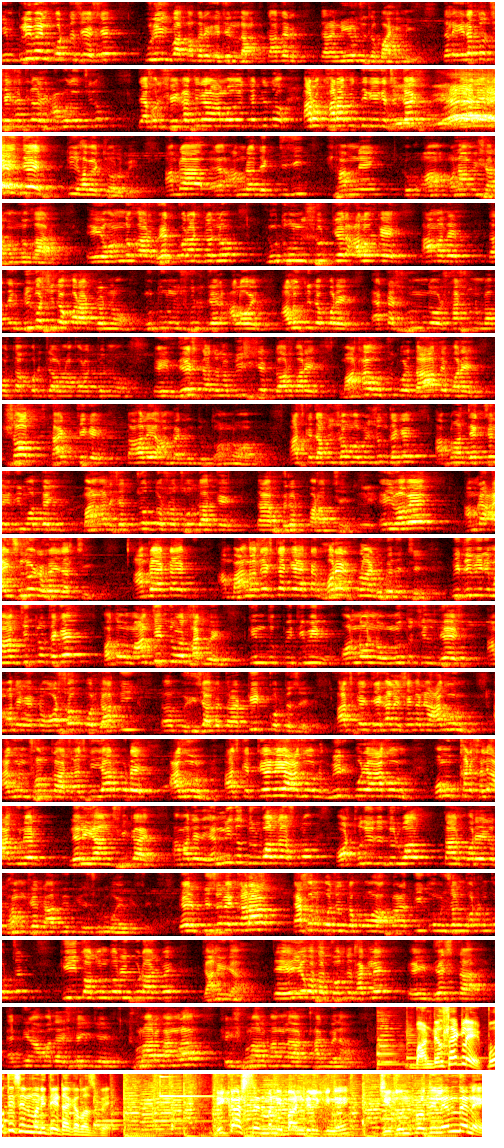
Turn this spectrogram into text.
ইমপ্লিমেন্ট করতেছে এসে পুলিশ বা তাদের এজেন্ডা তাদের যারা নিয়োজিত বাহিনী, তাহলে এটা তো শেখ হাসিনার আমলেও ছিল এখন শেখ হাসিনার আমলের চাইতে তো আরও খারাপের দিকে গেছে দেশ তাহলে এই দেশ কীভাবে চলবে? আমরা আমরা দেখতেছি সামনে খুব অনামিশার অন্ধকার। এই অন্ধকার ভেদ করার জন্য, নতুন সূর্যের আলোকে আমাদের তাদের বিকশিত করার জন্য, নতুন সূর্যের আলোয় আলোকিত করে একটা সুন্দর শাসন ব্যবস্থা পরিচালনা করার জন্য এই দেশটা যেন বিশ্বের দরবারে মাথা উঁচু করে দাঁড়াতে পারে সব সাইড থেকে, তাহলে আমরা কিন্তু ধন্য হব। আজকে জাতিসংঘ মিশন থেকে আপনারা দেখছেন ইতিমধ্যেই বাংলাদেশের চোদ্দশো সোলজারকে তারা ফেরত পাঠাচ্ছে। এইভাবে আমরা আইসোলেট হয়ে যাচ্ছি। আমরা একটা বাংলাদেশটাকে একটা ঘরের কোনায় ঢুকে দিচ্ছে। পৃথিবীর মানচিত্র থেকে হয়তো মানচিত্রও থাকবে, কিন্তু পৃথিবীর অন্য অন্য উন্নতশীল দেশ আমাদের একটা অসভ্য জাতি হিসাবে তারা ট্রিট করতেছে। আজকে যেখানে সেখানে আগুন আগুন সন্ত্রাস, আজকে এয়ারপোর্টে আগুন, আজকে ট্রেনে আগুন, মিরপুরে আগুন অমুকখানে খালি আগুনের লেলিহান শিকায় আমাদের এমনি তো দুর্বল রাষ্ট্র, অর্থনীতি দুর্বল, তারপরে ধ্বংসের রাজনীতি শুরু হয়ে গেছে। এর পিছনে কারা? এখন পর্যন্ত আপনারা কি কমিশন গঠন করছেন? কি তদন্ত রিপোর্ট আসবে? জানি না। তো এই অবস্থা চলতে থাকলে এই দেশটা একদিন আমাদের সেই যে সোনার বাংলা সেই সোনার বাংলা আর থাকবে না। বান্ডেল থাকলে প্রতি সেনমানিতে টাকা বাঁচবে। বিকাশ সেনমানি বান্ডিল কিনে জিতুন প্রতি লেনদেনে।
